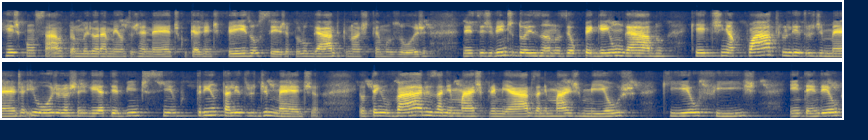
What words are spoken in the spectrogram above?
responsável pelo melhoramento genético que a gente fez, ou seja, pelo gado que nós temos hoje. Nesses 22 anos eu peguei um gado que tinha 4 litros de média e hoje eu já cheguei a ter 25, 30 litros de média. Eu tenho vários animais premiados, animais meus que eu fiz entendeu?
